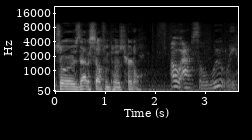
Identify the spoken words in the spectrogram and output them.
So, is that a self imposed hurdle? Oh, absolutely.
